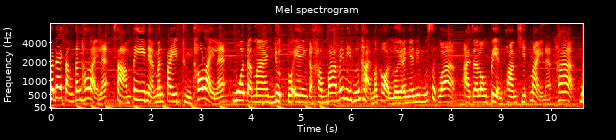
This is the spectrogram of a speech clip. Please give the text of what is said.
ก็ได้ตังค์ตั้งเท่าไหร่แล้ว3ปีเนี่ยมันไปถึงเท่าไหร่แล้วมัวแต่มาหยุดตัวเองกับคำว่าไม่มีพื้นฐานมาก่อนเลย อันนี้ยมิมรู้สึกว่าอาจจะลองเปลี่ยนความคิดใหม่นะ ถ้าโม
